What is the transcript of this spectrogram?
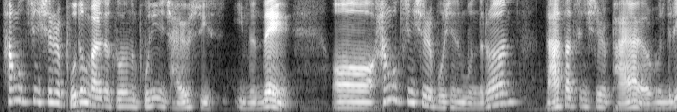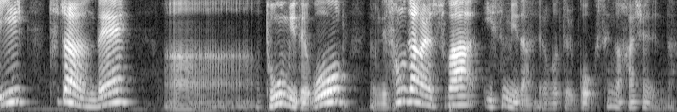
한국 증시를 보든 말든 그거는 본인이 자유일 수 있, 있는데 어, 한국 증시를 보시는 분들은 나스닥 증시를 봐야 여러분들이 투자하는데 어, 도움이 되고 여러분들이 성장할 수가 있습니다. 이런 것들 꼭 생각하셔야 된다.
